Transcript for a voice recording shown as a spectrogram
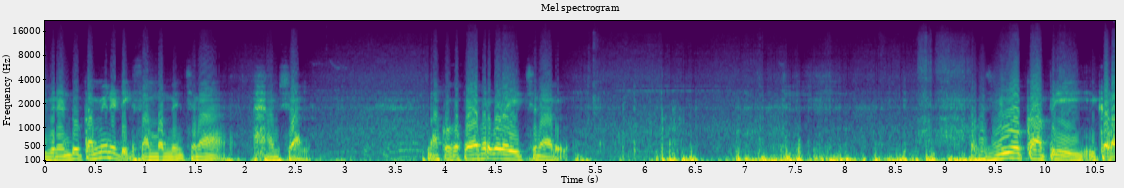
ఇవి రెండు కమ్యూనిటీకి సంబంధించిన అంశాలు. నాకు ఒక పేపర్ కూడా ఇచ్చినారు. ఒక జియో కాపీ ఇక్కడ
